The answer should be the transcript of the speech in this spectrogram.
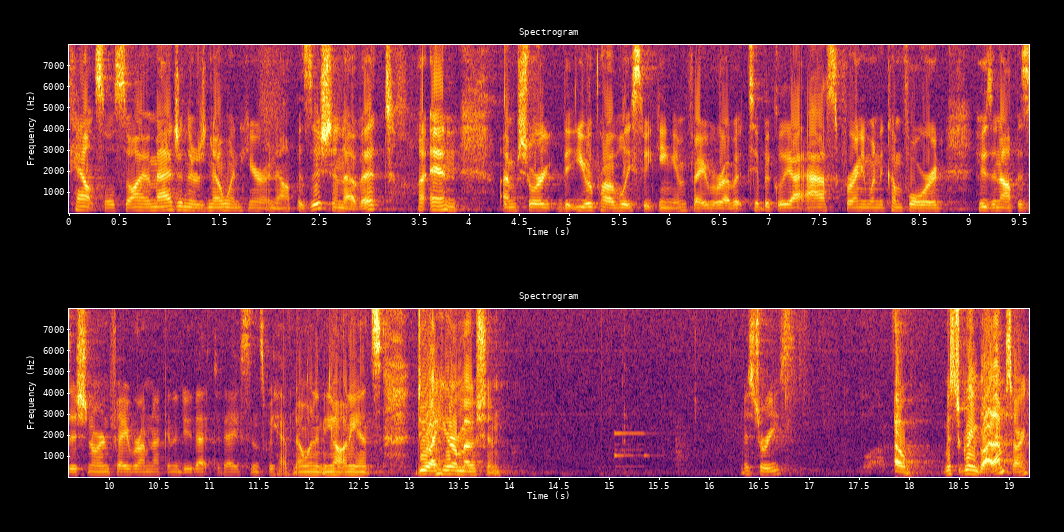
counsel, so I imagine there's no one here in opposition of it. And I'm sure that you're probably speaking in favor of it. Typically, I ask for anyone to come forward who's in opposition or in favor. I'm not going to do that today since we have no one in the audience. Do I hear a motion? Mr. Reese? Oh, Mr. Greenblatt, I'm sorry.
